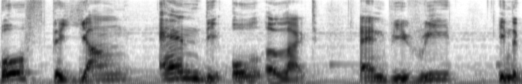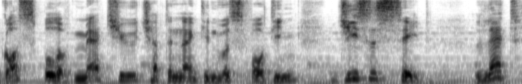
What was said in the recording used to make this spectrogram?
both the young and the old alike, and we read in the Gospel of Matthew, chapter 19, verse 14, Jesus said, Let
